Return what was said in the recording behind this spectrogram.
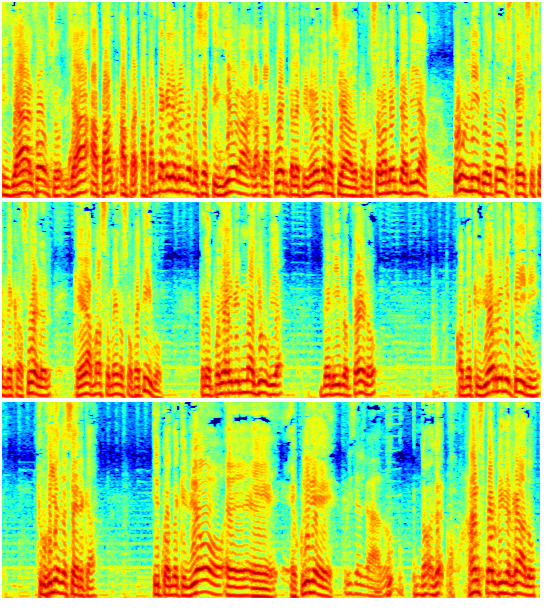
Y ya, Alfonso, ya aparte, apa- aparte de aquellos libros que se extinguió la, la, la fuente, le exprimieron demasiado, porque solamente había un libro de todos esos, el de Krasweller, que era más o menos objetivo. Pero después de ahí vino una lluvia de libros, pero cuando escribió Rivitini, Trujillo de cerca, y cuando escribió eh, eh, Euclides Luis Delgado. no, Hans Paul V. Delgado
